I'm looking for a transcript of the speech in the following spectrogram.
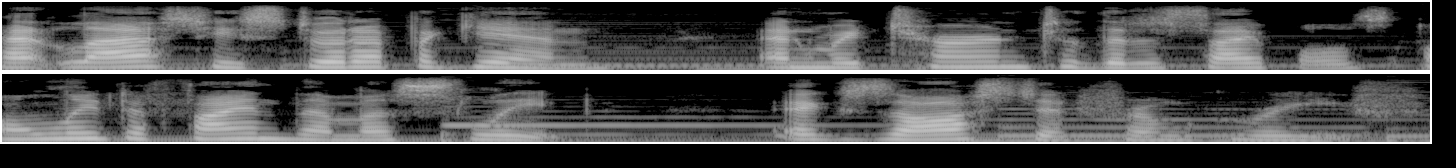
At last he stood up again and returned to the disciples, only to find them asleep, exhausted from grief.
